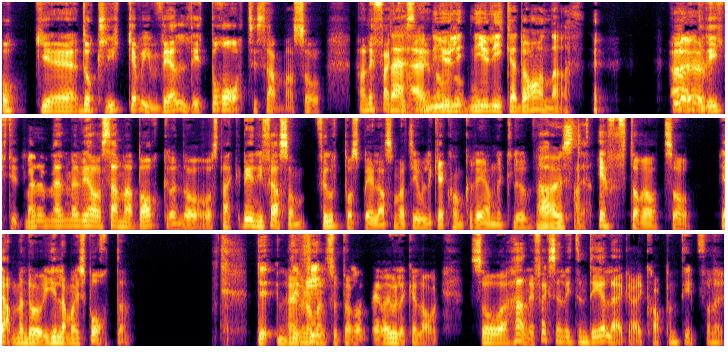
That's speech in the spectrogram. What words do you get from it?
Och eh, då klickar vi väldigt bra tillsammans. Så han är Det faktiskt här, en ni är, ju, de- ni är ju likadana. Ja, inte riktigt, men, men, men vi har samma bakgrund och, och snack. Det är ungefär som fotbollsspelare som varit i olika konkurrerande klubbar. Ja. Att efteråt så, ja men då gillar man ju sporten. Det, det, även om man supporterar olika lag. Så han är faktiskt en liten delägare i Carpent Info nu.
